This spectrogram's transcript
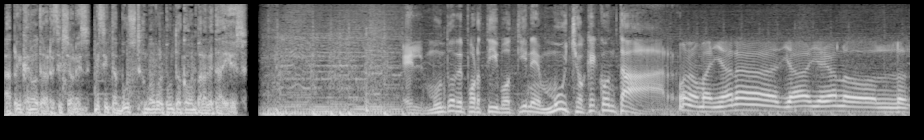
Aplican otras restricciones. Visita boostmobile.com para detalles. El mundo deportivo tiene mucho que contar. Bueno, mañana ya llegan los, los-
